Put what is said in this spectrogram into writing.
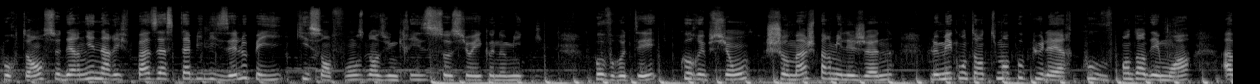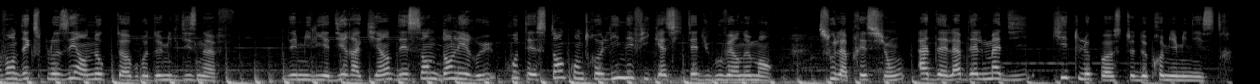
Pourtant, ce dernier n'arrive pas à stabiliser le pays qui s'enfonce dans une crise socio-économique. Pauvreté, corruption, chômage parmi les jeunes, le mécontentement populaire couve pendant des mois avant d'exploser en octobre 2019. Des milliers d'Irakiens descendent dans les rues protestant contre l'inefficacité du gouvernement. Sous la pression, Adel Abdelmadi quitte le poste de Premier ministre.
